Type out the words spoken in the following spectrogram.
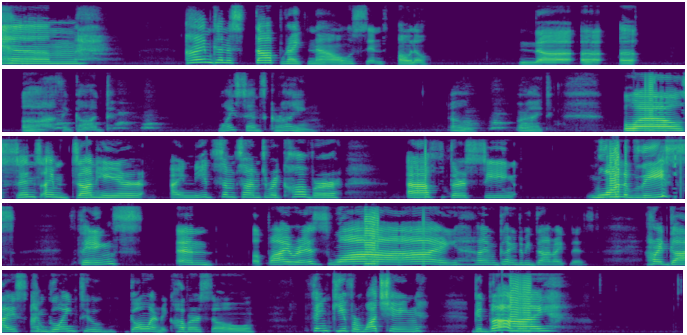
Um, I'm gonna stop right now since. Oh no. No. Uh. Uh. Thank God. Why Sans crying? Oh. Alright. Well, since I'm done here, I need some time to recover after seeing one of these things and a virus. why? I'm going to be done like this. Alright guys, I'm going to go and recover, so Thank you for watching. Goodbye.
